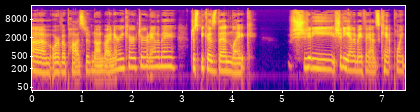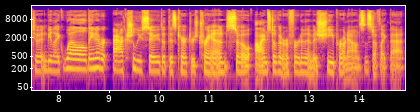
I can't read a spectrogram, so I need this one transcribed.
um or of a positive non-binary character in anime just because then like shitty shitty anime fans can't point to it and be like well they never actually say that this character's trans so i'm still going to refer to them as she pronouns and stuff like that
